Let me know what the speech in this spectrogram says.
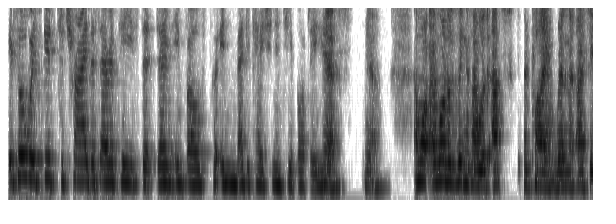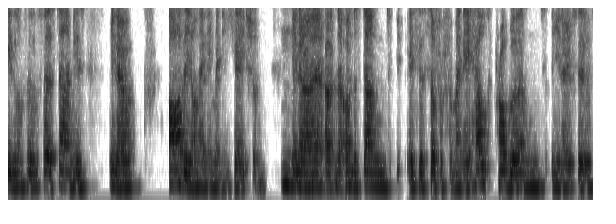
it's always good to try the therapies that don't involve putting medication into your body. Yes, yeah. And, what, and one of the things I would ask a client when I see them for the first time is, you know, are they on any medication? Mm-hmm. You know, I, I understand if they suffer from any health problems, you know, if they've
